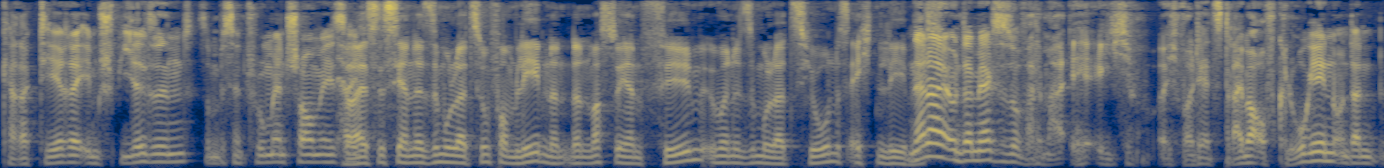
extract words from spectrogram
Charaktere im Spiel sind, so ein bisschen Truman Show mäßig. Aber es ist ja eine Simulation vom Leben. Dann, dann machst du ja einen Film über eine Simulation des echten Lebens. Nein, nein, und dann merkst du so, warte mal, ich, ich wollte jetzt dreimal auf Klo gehen und dann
